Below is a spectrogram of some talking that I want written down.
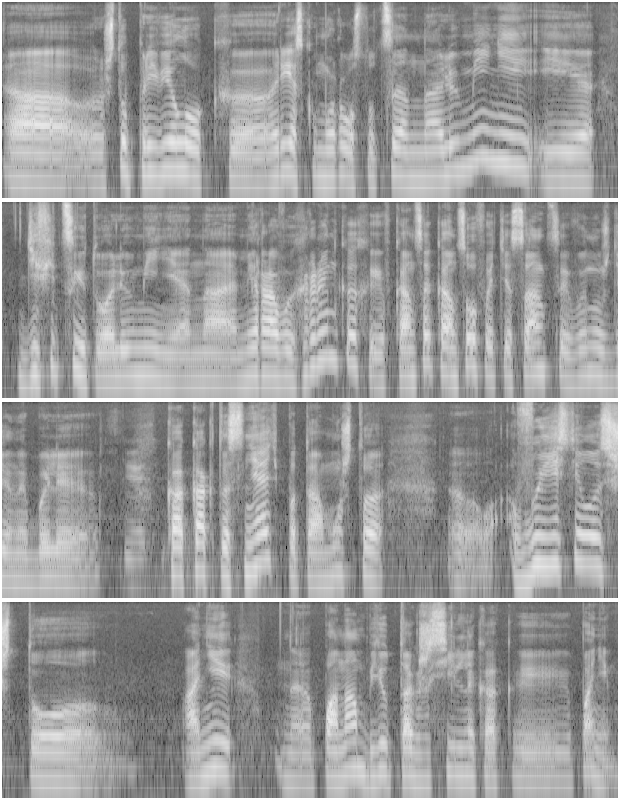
а, что привело к резкому росту цен на алюминий и дефициту алюминия на мировых рынках. И в конце концов эти санкции вынуждены были как-то снять, потому что выяснилось, что они э, по нам бьют так же сильно, как и по ним.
